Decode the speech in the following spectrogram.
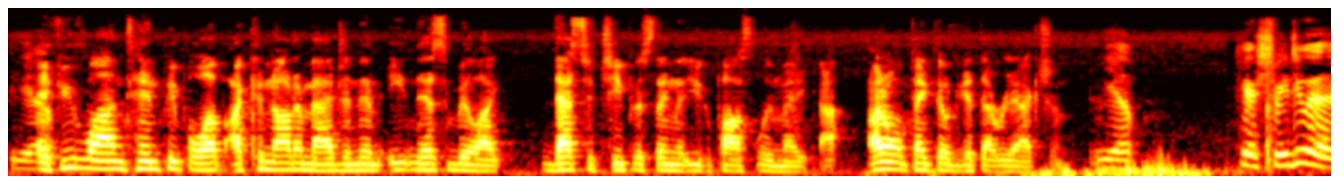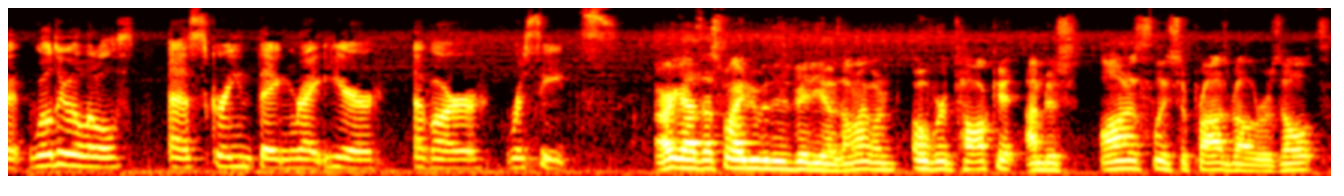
Yeah. if you line 10 people up, I could not imagine them eating this and be like, that's the cheapest thing that you could possibly make. I, I don't think they would get that reaction. Yep. Here, should we do a? We'll do a little uh, screen thing right here of our receipts. All right, guys, that's what I do with these videos. I'm not going to over talk it. I'm just honestly surprised by the results.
